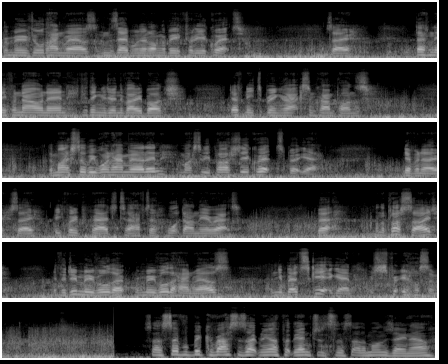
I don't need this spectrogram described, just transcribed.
removed all the handrails and the Zed will no longer be fully equipped. So definitely from now on in, if you're thinking of doing the Vallée Blanche, definitely need to bring your axe and crampons. There might still be one handrail in, it might still be partially equipped, but yeah, never know. So be fully prepared to have to walk down the arete. But on the plus side, if they do move all the remove all the handrails, then you'll be able to ski it again, which is pretty awesome. So several big crevasses opening up at the entrance to the Salle à Manger now.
